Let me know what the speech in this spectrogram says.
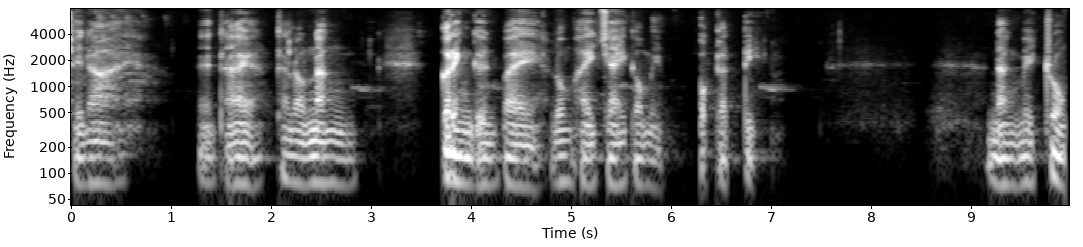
ใช้ได้ แต่ถ้าถ้าเรานั่งเกรงเกินไปลมหายใจก็ไม่ปกติ นั่งไม่ตรง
